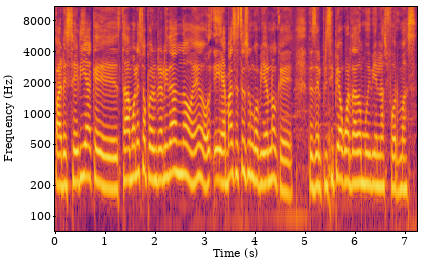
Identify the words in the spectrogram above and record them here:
parecería que estaba molesto, pero en realidad no. ¿eh? Y además este es un gobierno que desde el principio ha guardado muy bien las formas.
